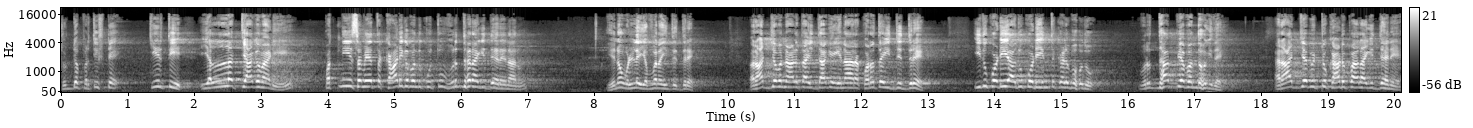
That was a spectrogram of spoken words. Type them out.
ದೊಡ್ಡ ಪ್ರತಿಷ್ಠೆ, ಕೀರ್ತಿ, ಎಲ್ಲ ತ್ಯಾಗ ಮಾಡಿ, ಪತ್ನಿ ಸಮೇತ ಕಾಡಿಗೆ ಬಂದು ಕೂತು ವೃದ್ಧನಾಗಿದ್ದೇನೆ ನಾನು. ಏನೋ ಒಳ್ಳೆ ಯೌವನ ಇದ್ದಿದ್ದರೆ ರಾಜ್ಯವನ್ನು ಆಳ್ತಾ ಇದ್ದಾಗ ಏನಾರ ಕೊರತೆ ಇದ್ದಿದ್ದರೆ ಇದು ಕೊಡಿ, ಅದು ಕೊಡಿ ಅಂತ ಕೇಳಬಹುದು. ವೃದ್ಧಾಪ್ಯ ಬಂದು ಹೋಗಿದೆ ರಾಜ್ಯ ಬಿಟ್ಟು ಕಾಡುಪಾಲಾಗಿದ್ದೇನೆ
